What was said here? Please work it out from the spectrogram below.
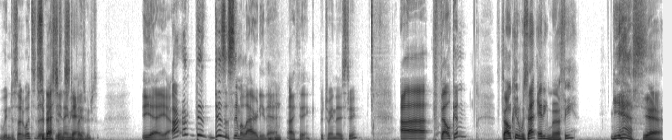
Winter Soldier? What's the Sebastian name he plays Stan. Winter Soldier? Yeah, yeah. I, I, there's a similarity there, Mm-hmm. I think, between those two. Uh, Falcon. Falcon was that Eddie Murphy? Yes. Yeah.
